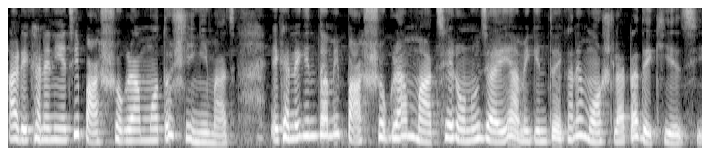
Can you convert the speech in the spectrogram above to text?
আর এখানে নিয়েছি পাঁচশো গ্রাম মতো শিঙি মাছ। এখানে কিন্তু আমি পাঁচশো গ্রাম মাছের অনুযায়ী আমি কিন্তু এখানে মশলাটা দেখিয়েছি।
